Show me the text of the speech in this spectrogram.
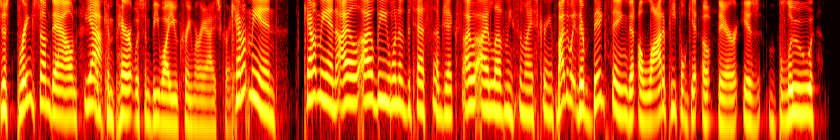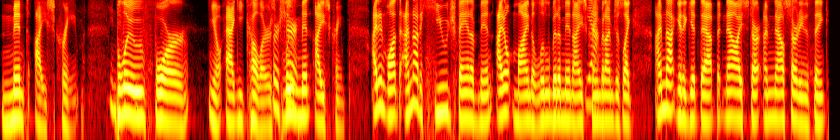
just bring some down Yeah. and compare it with some BYU Creamery ice cream. Count me in. Count me in. I'll I'll be one of the test subjects. I, I love me some ice cream. By the way, their big thing that a lot of people get out there is blue mint ice cream. Blue for, you know, Aggie colors, For blue sure. mint ice cream. I didn't want that. I'm not a huge fan of mint. I don't mind a little bit of mint ice cream, Yeah. but I'm just like, I'm not going to get that. But now I start, I'm now starting to think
